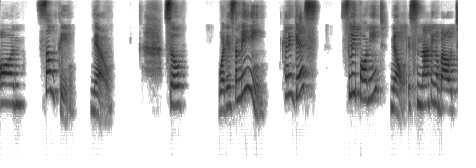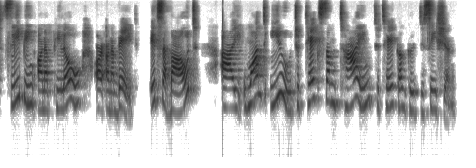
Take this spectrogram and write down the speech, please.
on something. No. So what is the meaning? Can you guess? Sleep on it? No, it's nothing about sleeping on a pillow or on a bed. It's about I want you to take some time to take a good decision.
